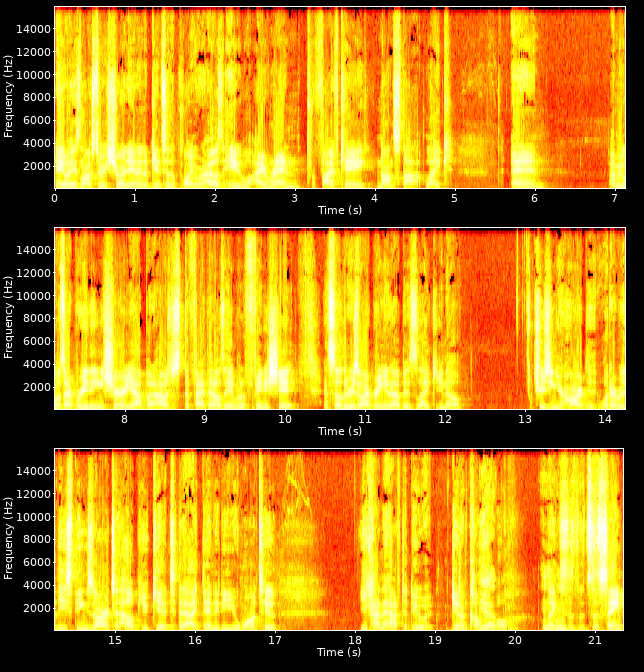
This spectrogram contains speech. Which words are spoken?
Anyways, long story short, it ended up getting to the point where I was able. I ran for five k nonstop, like, and I mean, was I breathing? Sure, yeah, but I was just the fact that I was able to finish it. And so the reason why I bring it up is like you know, choosing your heart, whatever these things are to help you get to the identity you want to. you kind of have to do it, get uncomfortable. Like Mm-hmm. it's, it's the same.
